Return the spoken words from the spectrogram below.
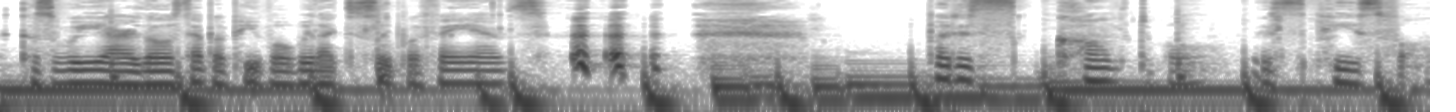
because we are those type of people. We like to sleep with fans. but it's comfortable, it's peaceful,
